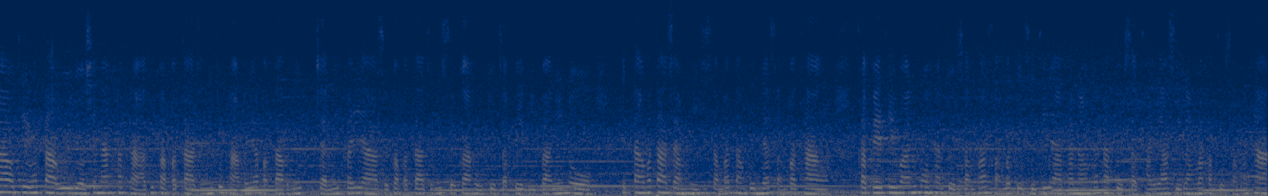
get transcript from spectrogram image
9 เทวตาอุโยชนะคาถาทุกขปตาจนิทุกขาพยาปตาปนิจจานิพยาสุขปตาจนิเสกาหุตุสัพเพปิปานิโนเปตาวตาจามหิสัมปตังปุญญาสัมปทังสัพเพเทวานุโมทันตุสัมภะสัมปติสิทธิยาทานังคตันตุสัทธายาสีลังละคันตุสัมปทา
